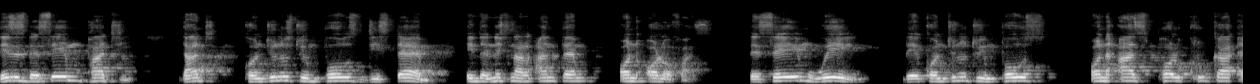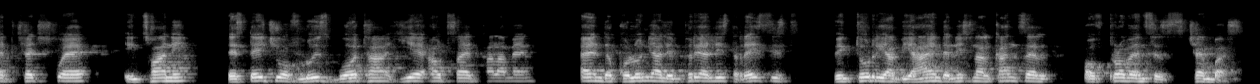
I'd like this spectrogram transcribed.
This is the same party that continues to impose the stamp in the national anthem on all of us. The same way they continue to impose on us Paul Kruger at Church Square in Tshwane, the statue of Louis Botha here outside Parliament, and the colonial imperialist racist Victoria behind the National Council of Provinces chambers.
